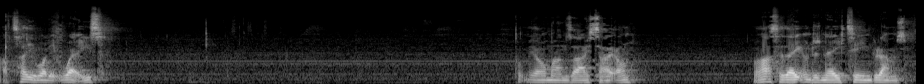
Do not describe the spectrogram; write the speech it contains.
I'll tell you what it weighs. Put my old man's eyesight on. Well, that's at 818 grams.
